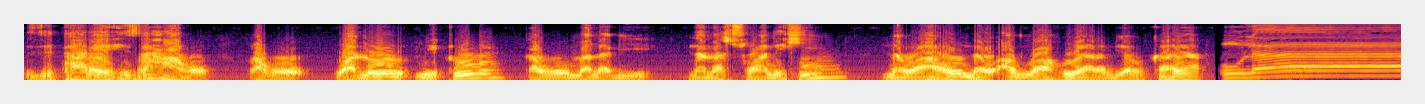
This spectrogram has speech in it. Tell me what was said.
zitarehi za hao wao walo mitume ngabo manabii. Na maswalihin na wao na allahu yarabiyahukaya ulaa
